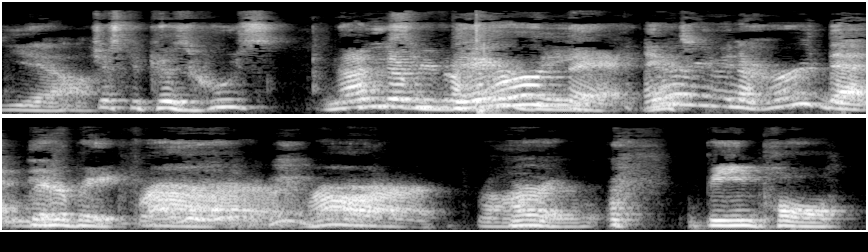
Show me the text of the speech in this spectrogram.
Yeah. just because who's not Who's never even heard Bait? that. I never even heard that name. bear bait. Rawr, rawr. Rawr. Beanpole.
